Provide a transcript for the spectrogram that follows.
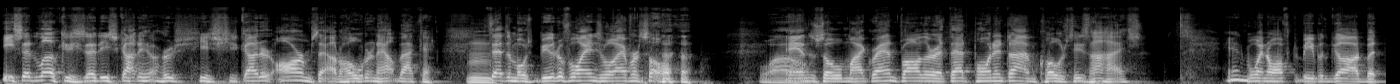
he said, "Look," he said, "He's got her. He's, she's got her arms out, holding out back. Mm. Is that the most beautiful angel I ever saw?" Wow. And so my grandfather at that point in time closed his eyes and went off to be with God. But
